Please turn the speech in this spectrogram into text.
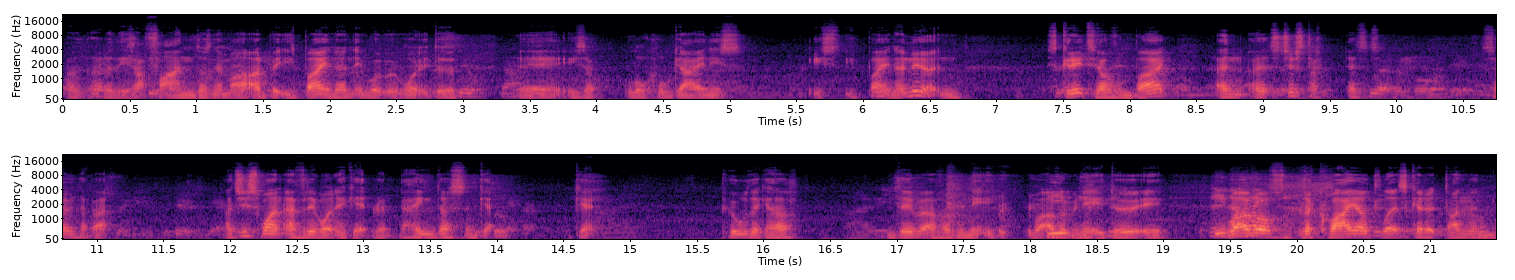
whether he's a fan doesn't matter, but he's buying into what we want to do. Uh, he's a local guy, and he's, he's he's buying into it, and it's great to have him back. And it's just a, it's sound a bit. I just want everyone to get behind us and get get pulled together. And do whatever we need to, whatever we need to do to, You know, I whatever's required. Let's get it done. And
